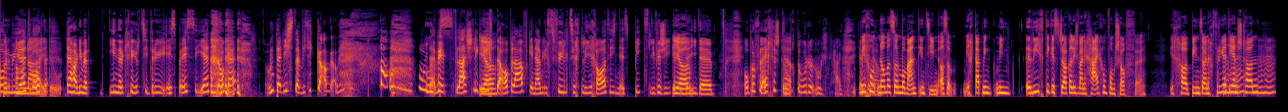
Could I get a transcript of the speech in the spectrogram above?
aber müde oh nein. Dann habe ich mir in einer Kürze drei Espressi gezogen und dann ist es dann wieder gegangen. und die Fläschchen gleich Ja. der Ablauf, genau gleich, es fühlt sich gleich an, sie sind ein bisschen verschieden Ja. in, der, Oberflächenstruktur. Ui, nein. Ja, Mir genau. kommt nochmal so ein Moment in den Sinn. Also, ich glaube, mein, mein richtiger Struggle ist, wenn ich heimkomme vom Arbeiten. Ich bin so, wenn ich Mhm, Frühdienst habe,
